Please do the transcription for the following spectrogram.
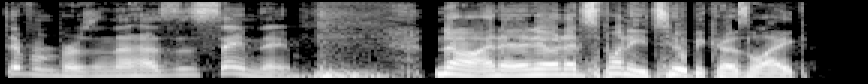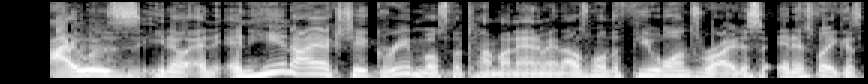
different person that has the same name. No, and, and, and it's funny too because like I was, you know, and, and he and I actually agree most of the time on anime. That was one of the few ones where I just, and it's funny because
